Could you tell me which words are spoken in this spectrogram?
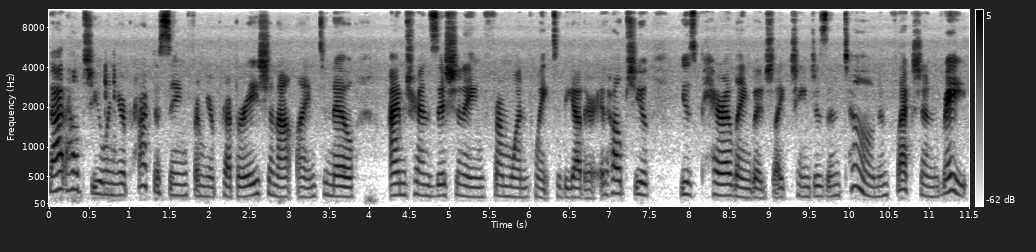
That helps you when you're practicing from your preparation outline to know I'm transitioning from one point to the other. It helps you use paralanguage like changes in tone, inflection, rate,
